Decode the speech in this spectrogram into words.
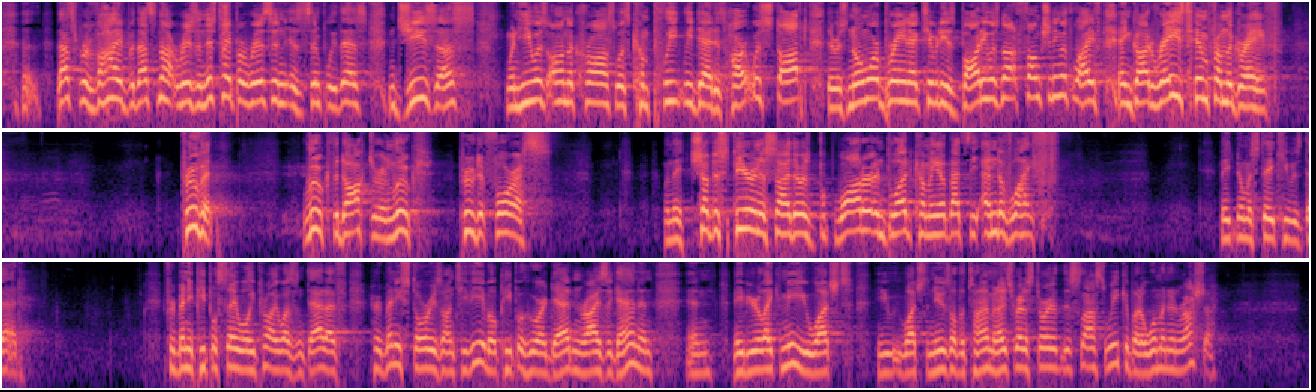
that's revived, but that's not risen. This type of risen is simply this. Jesus, when he was on the cross, was completely dead. His heart was stopped. There was no more brain activity. His body was not functioning with life and God raised him from the grave. Prove it. Luke, the doctor, and Luke proved it for us. When they shoved a spear in his side, there was water and blood coming out. That's the end of life. Make no mistake, he was dead. Heard many people say, well, he probably wasn't dead. I've heard many stories on TV about people who are dead and rise again. And, and maybe you're like me. You watched, you watch the news all the time. And I just read a story this last week about a woman in Russia,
